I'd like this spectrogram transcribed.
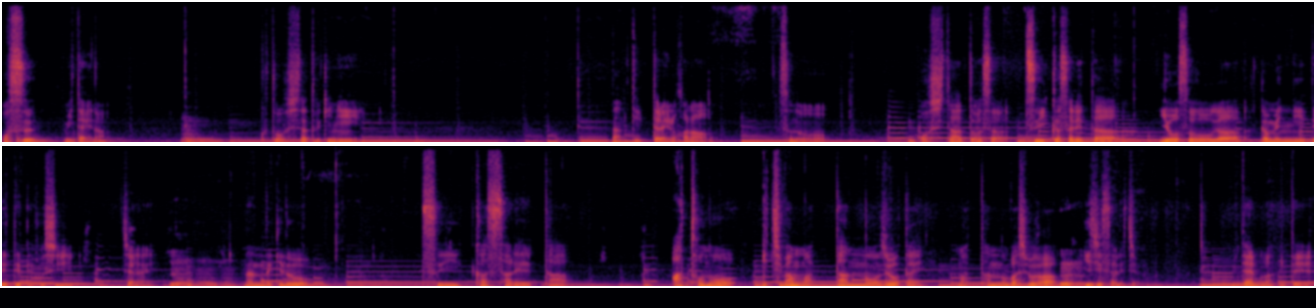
押すみたいなうんことをした時になんて言ったらいいのかな。その押した後はさ追加された要素が画面に出ててほしいじゃない？なんだけど追加された後の一番末端の状態末端の場所がうん。維持されちゃうみたいのがあって。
